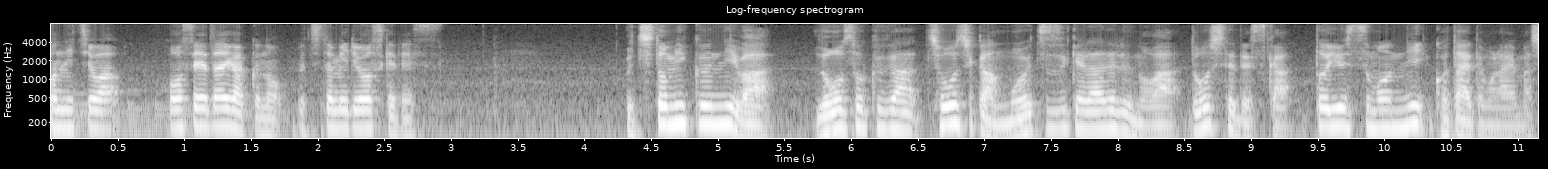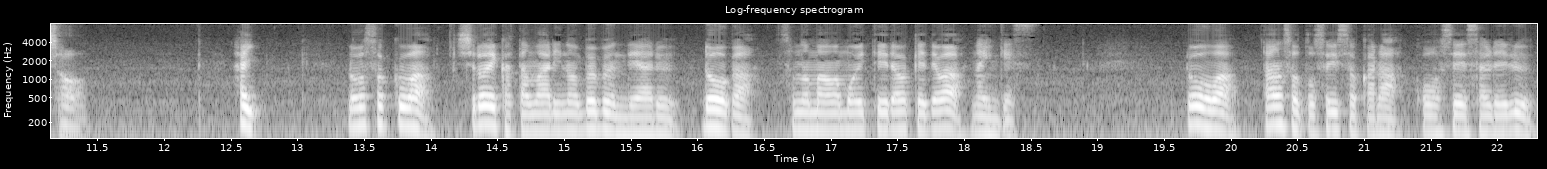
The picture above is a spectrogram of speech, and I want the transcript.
こんにちは。法政大学の内富亮介です。内富くんにはろうそくが長時間燃え続けられるのはどうしてですかという質問に答えてもらいましょはい。ろうそくは白い塊の部分である銅がそのまま燃えているわけではないんです。銅は炭素と水素から構成される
